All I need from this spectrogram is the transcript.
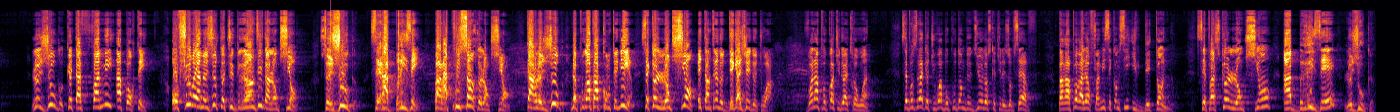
le joug que ta famille a porté, au fur et à mesure que tu grandis dans l'onction, ce joug sera brisé par la puissance de l'onction. Car le joug ne pourra pas contenir ce que l'onction est en train de dégager de toi. Voilà pourquoi tu dois être loin. C'est pour cela que tu vois beaucoup d'hommes de Dieu lorsque tu les observes. Par rapport à leur famille, c'est comme s'ils détonnent. C'est parce que l'onction a brisé le joug.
